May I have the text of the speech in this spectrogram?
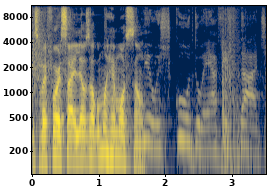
Isso vai forçar ele a usar alguma remoção. Meu escudo é a verdade.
